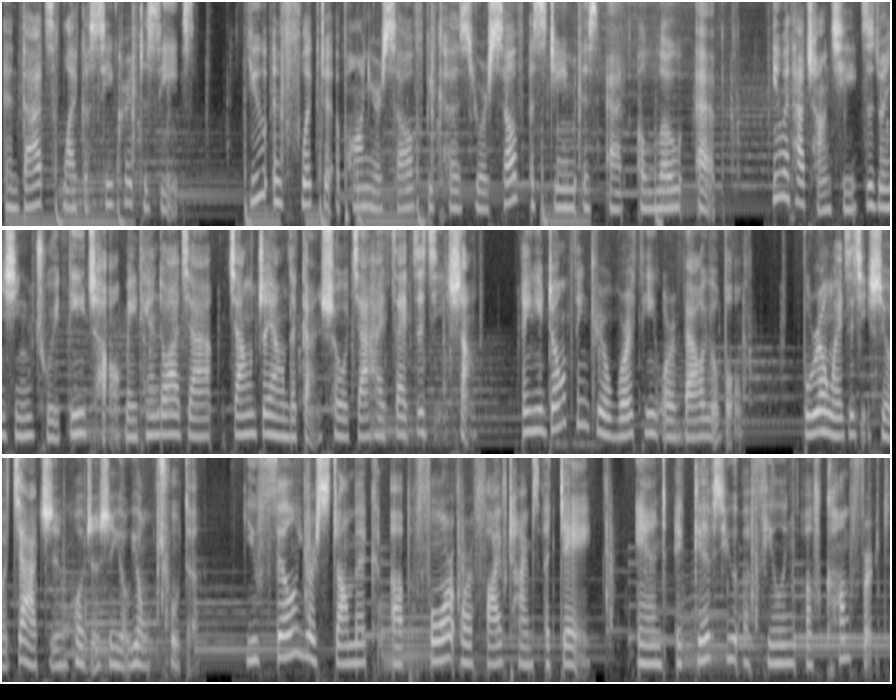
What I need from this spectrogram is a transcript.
and that's like a secret disease. You inflict it upon yourself because your self-esteem is at a low ebb.” 因为他长期自尊心处于低潮，每天都要加将这样的感受加害在自己上。And you don't think you're worthy or valuable，不认为自己是有价值或者是有用处的。You fill your stomach up four or five times a day, and it gives you a feeling of comfort。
